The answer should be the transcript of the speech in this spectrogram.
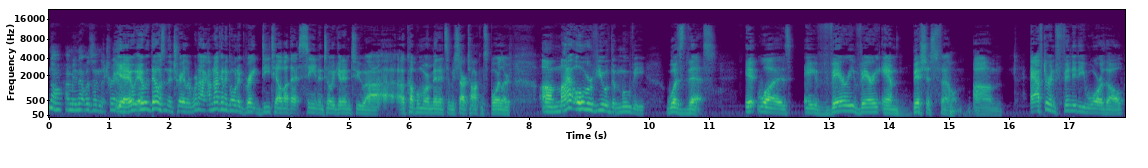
no. I mean that was in the trailer. Yeah, it, it, that was in the trailer. We're not. I'm not going to go into great detail about that scene until we get into uh, a couple more minutes and we start talking spoilers. Um, my overview of the movie was this: it was a very, very ambitious film. Um, after Infinity War, though,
